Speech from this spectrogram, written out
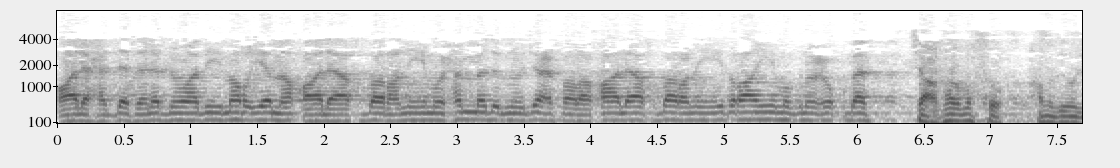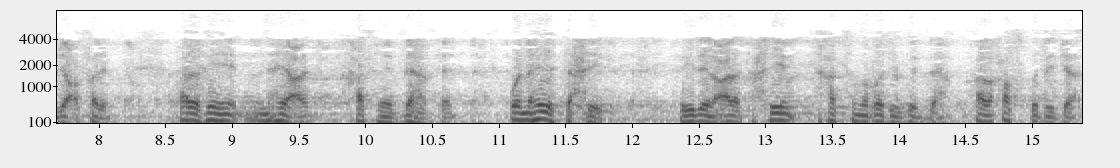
قال حدثنا ابن أبي مريم قال أخبرني محمد بن جعفر قال أخبرني إبراهيم بن عقبة. جعفر مصروف محمد بن جعفر. هذا فيه نهي عن ختم الذهب والنهي التحريم. يدل على تحريم ختم الرجل بالذهب هذا خاص بالرجال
